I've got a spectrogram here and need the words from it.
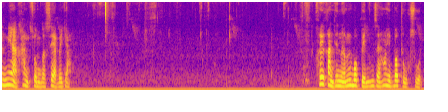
อันเนี้ยขั้นสมกระแสบเลยจ้ะเคยขันเนื้อมันบ่เป็นใส่ห้องเห็ดบ่ถูกสูตร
